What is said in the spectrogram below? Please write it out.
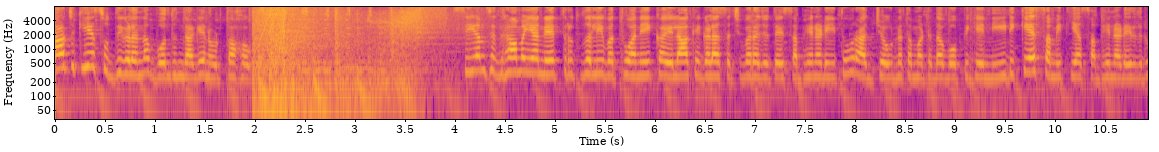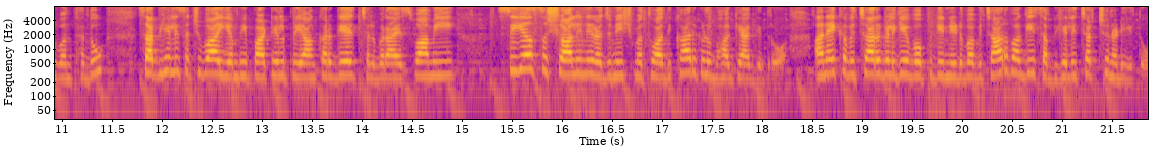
ರಾಜಕೀಯ ಸುದ್ದಿಗಳನ್ನು ಒಂದೊಂದಾಗೆ ನೋಡ್ತಾ ಹೋಗೋಣ. ಸಿಎಂ ಸಿದ್ದರಾಮಯ್ಯ ನೇತೃತ್ವದಲ್ಲಿ ಇವತ್ತು ಅನೇಕ ಇಲಾಖೆಗಳ ಸಚಿವರ ಜೊತೆ ಸಭೆ ನಡೆಯಿತು. ರಾಜ್ಯ ಉನ್ನತ ಮಟ್ಟದ ಒಪ್ಪಿಗೆ ನೀಡಿಕೆ ಸಮಿತಿಯ ಸಭೆ ನಡೆದಿರುವಂಥದ್ದು. ಸಭೆಯಲ್ಲಿ ಸಚಿವ ಎಂಬಿ ಪಾಟೀಲ್ ಪ್ರಿಯಾಂಕ್ ಖರ್ಗೆ ಚಲುವರಾಯಸ್ವಾಮಿ, ಸಿಎಸ್ ಶಾಲಿನಿ ರಜನೀಶ್ ಮತ್ತು ಅಧಿಕಾರಿಗಳು ಭಾಗಿಯಾಗಿದ್ದರು. ಅನೇಕ ವಿಚಾರಗಳಿಗೆ ಒಪ್ಪಿಗೆ ನೀಡುವ ವಿಚಾರವಾಗಿ ಸಭೆಯಲ್ಲಿ ಚರ್ಚೆ ನಡೆಯಿತು.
